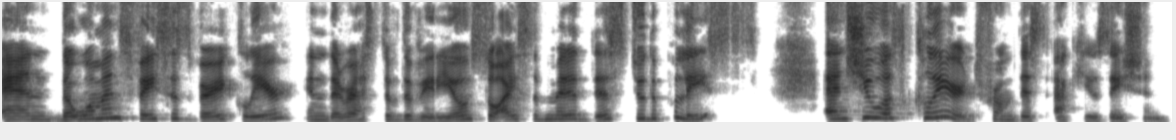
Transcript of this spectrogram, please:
And the woman's face is very clear in the rest of the video. So I submitted this to the police and she was cleared from this accusation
